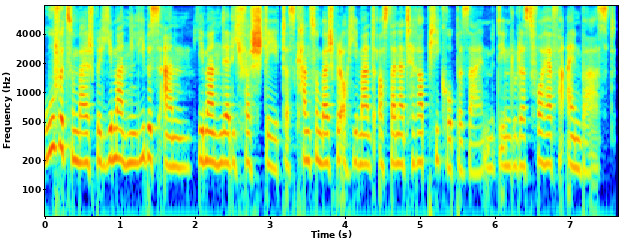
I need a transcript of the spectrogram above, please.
Rufe zum Beispiel jemanden Liebes an, jemanden, der dich versteht. Das kann zum Beispiel auch jemand aus deiner Therapiegruppe sein, mit dem du das vorher vereinbarst.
